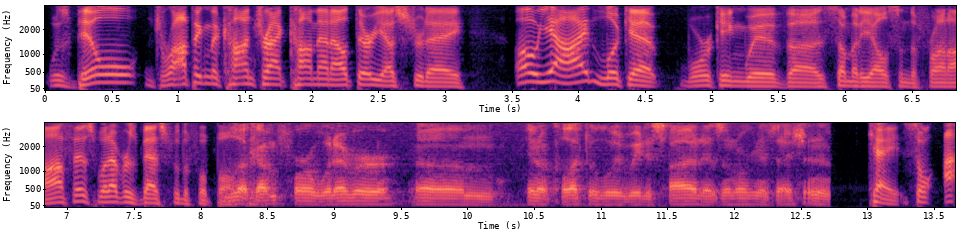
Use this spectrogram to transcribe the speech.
was Bill dropping the contract comment out there yesterday. Oh yeah, I'd look at working with uh, somebody else in the front office, whatever's best for the football Look, team. I'm for whatever um, you know collectively we decide as an organization. Okay, so I,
